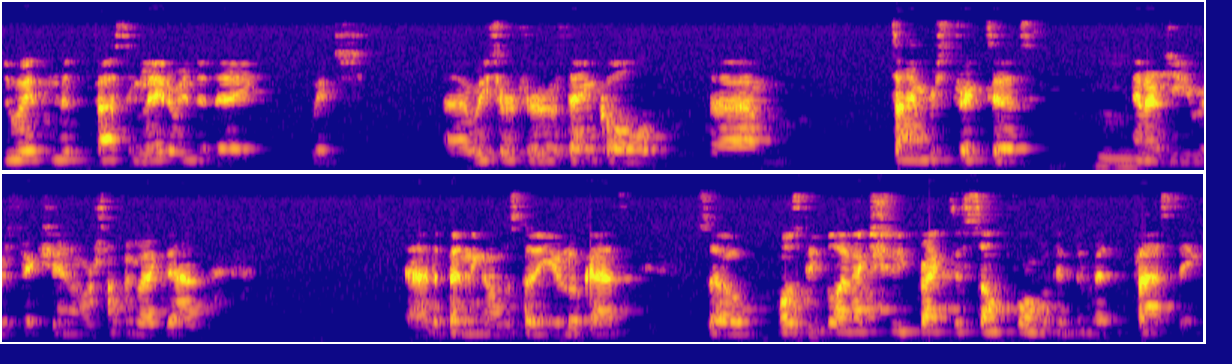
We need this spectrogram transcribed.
do intermittent fasting later in the day, which uh, researchers then call um, time restricted mm. energy restriction or something like that, uh, depending on the study you look at. So most people actually practice some form of intermittent fasting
